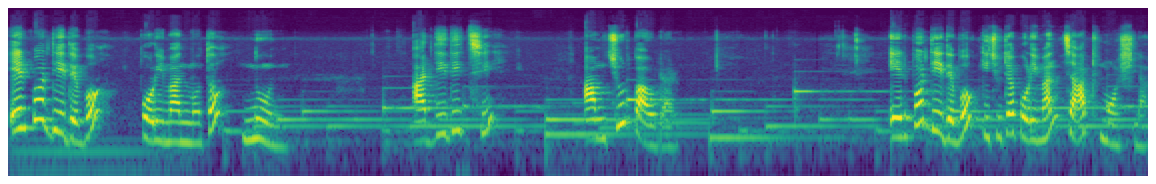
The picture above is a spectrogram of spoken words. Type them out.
এরপর দিয়ে দেব পরিমাণ মতো নুন। আর দিয়ে দিচ্ছি আমচুর পাউডার এরপর দিয়ে দেব কিছুটা পরিমাণ চাট মশলা।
